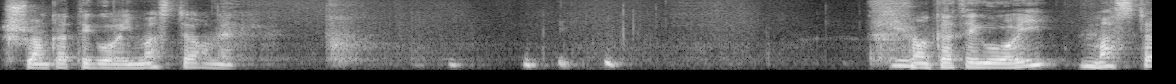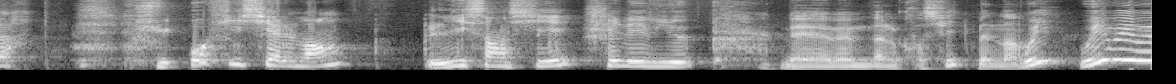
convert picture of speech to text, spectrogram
Je suis en catégorie master, mec. Je suis en catégorie master. Je suis officiellement licencié chez les vieux. Ben, même dans le crossfit maintenant. Oui, oui, oui, oui,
